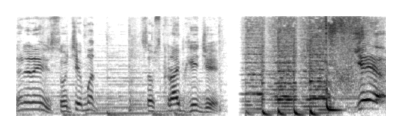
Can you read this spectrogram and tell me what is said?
नहीं नहीं नहीं सोचिए मत सब्सक्राइब कीजिए Yeah.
